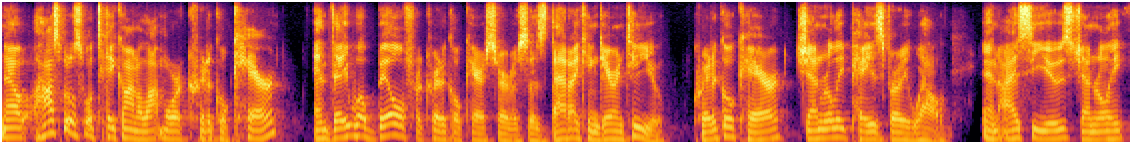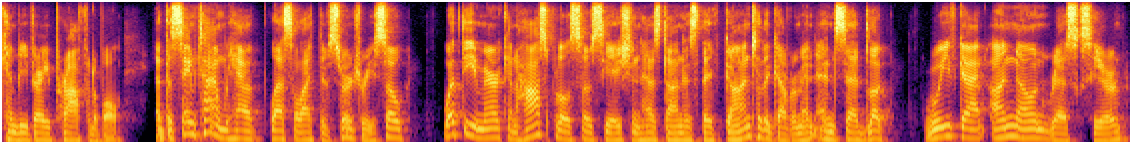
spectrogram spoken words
Now, hospitals will take on a lot more critical care and they will bill for critical care services. That I can guarantee you. Critical care generally pays very well, and ICUs generally can be very profitable. At the same time, we have less elective surgery. So what the American Hospital Association has done is they've gone to the government and said, look, we've got unknown risks here.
